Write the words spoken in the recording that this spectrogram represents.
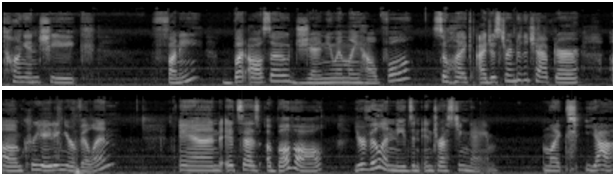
tongue-in-cheek funny, but also genuinely helpful. So like I just turned to the chapter, um, creating your villain, and it says, above all, your villain needs an interesting name. I'm like, yeah,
